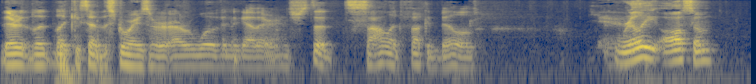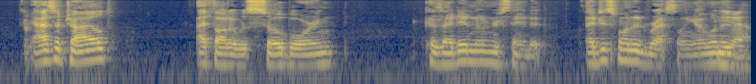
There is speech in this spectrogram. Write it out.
They're like you said, the stories are, are woven together. It's just a solid fucking build. Really awesome. As a child, I thought it was so boring because I didn't understand it. I just wanted wrestling. I wanted Yeah,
